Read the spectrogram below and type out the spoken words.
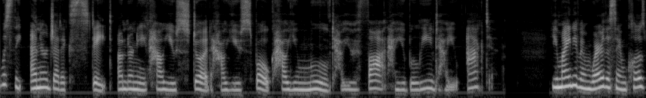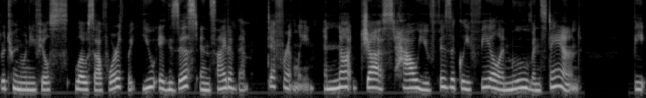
was the energetic state underneath how you stood, how you spoke, how you moved, how you thought, how you believed, how you acted? You might even wear the same clothes between when you feel low self worth, but you exist inside of them differently and not just how you physically feel and move and stand the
